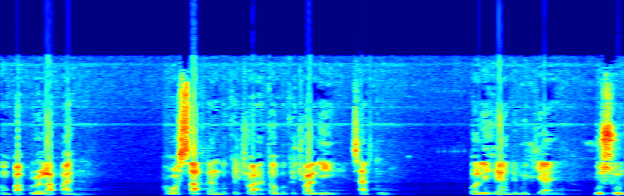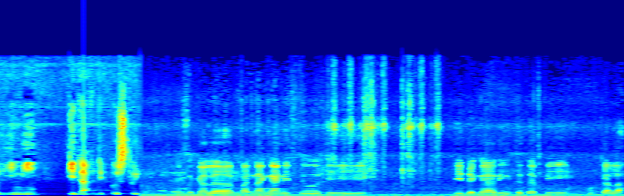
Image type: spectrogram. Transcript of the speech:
48. Rosak dan berkecuali atau berkecuali 1. Oleh yang demikian, usul ini tidak dipersetujui. Segala pandangan itu di, didengari tetapi bukanlah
